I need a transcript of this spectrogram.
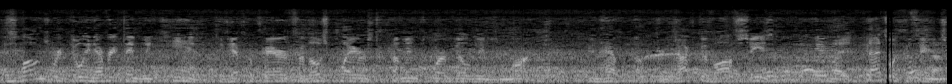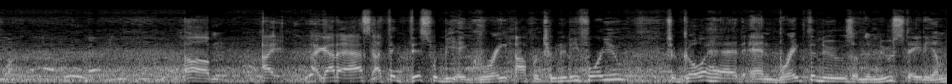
as long as we're doing everything we can to get prepared for those players to come into our building in March and have a productive off season, uh, that's what the fans want. I, I got to ask, I think this would be a great opportunity for you to go ahead and break the news of the new stadium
